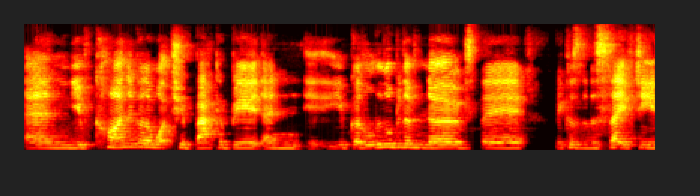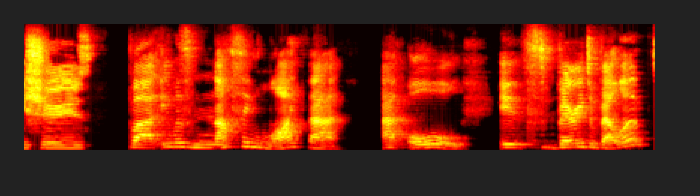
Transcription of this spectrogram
and you've kind of got to watch your back a bit and you've got a little bit of nerves there because of the safety issues. But it was nothing like that at all. It's very developed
